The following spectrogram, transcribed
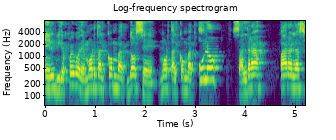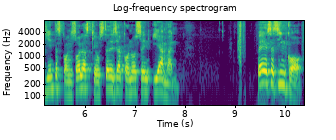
el videojuego de Mortal Kombat 12, Mortal Kombat 1, saldrá para las siguientes consolas que ustedes ya conocen y aman. PS5,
